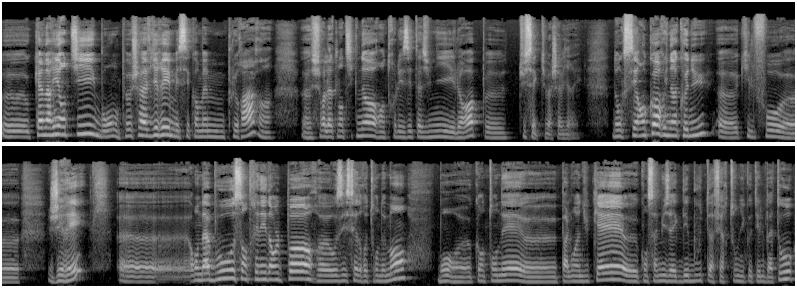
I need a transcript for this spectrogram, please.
euh, Canaries-Antilles, bon, on peut chavirer, mais c'est quand même plus rare. Euh, sur l'Atlantique Nord, entre les États-Unis et l'Europe, euh, tu sais que tu vas chavirer. Donc c'est encore une inconnue qu'il faut gérer. on a beau s'entraîner dans le port aux essais de retournement. Bon, quand on est pas loin du quai, qu'on s'amuse avec des bouts à faire tournicoter le bateau,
